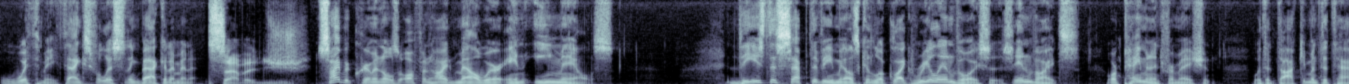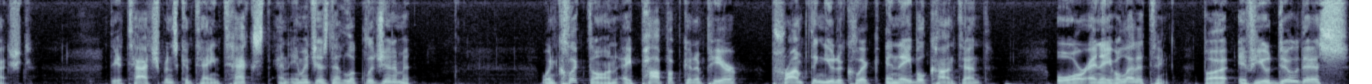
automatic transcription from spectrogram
with me. Thanks for listening. Back in a minute. Savage. Cyber criminals often hide malware in emails. These deceptive emails can look like real invoices, invites, or payment information with a document attached. The attachments contain text and images that look legitimate. When clicked on, a pop up can appear prompting you to click Enable Content or enable editing. But if you do this,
